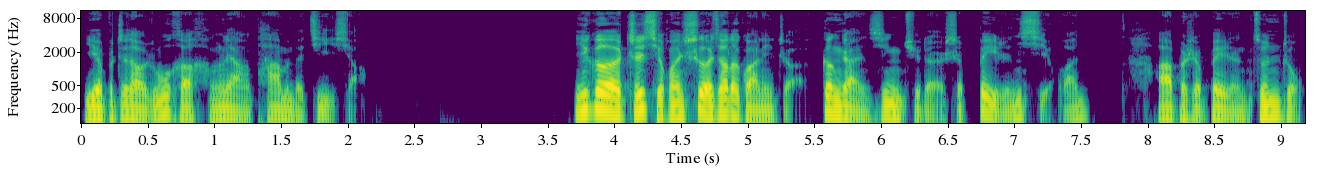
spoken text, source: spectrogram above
也不知道如何衡量他们的绩效。一个只喜欢社交的管理者更感兴趣的是被人喜欢，而不是被人尊重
